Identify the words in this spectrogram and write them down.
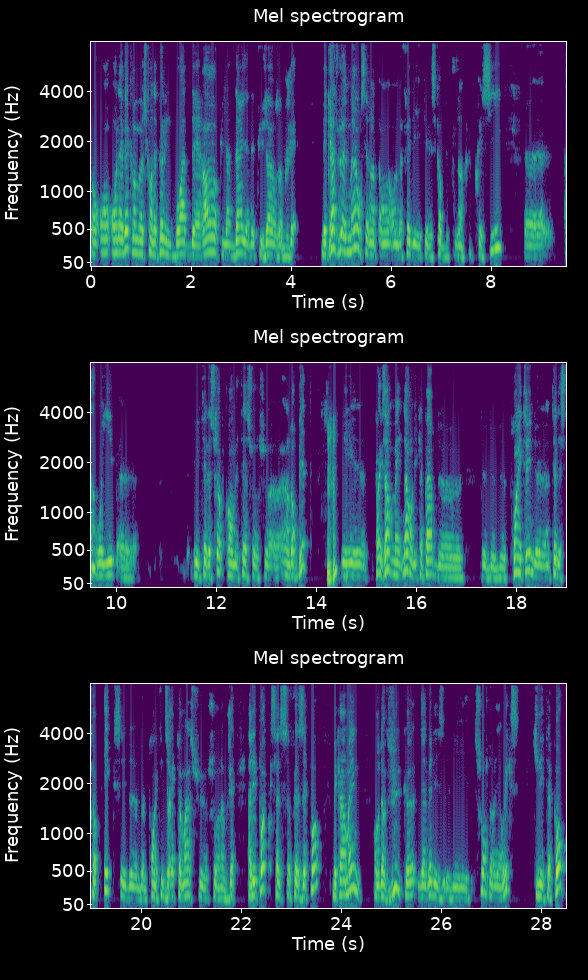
on, avait comme ce qu'on appelle une boîte d'erreur, puis là-dedans, il y avait plusieurs objets. Mais graduellement, on, a fait des télescopes de plus en plus précis, euh, envoyé euh, des télescopes qu'on mettait sur, en orbite. Mm-hmm. Et par exemple, maintenant, on est capable de, pointer un télescope X et de, le pointer directement sur, sur un objet. À l'époque, ça ne se faisait pas. Mais quand même, on a vu qu'il y avait des, sources de rayons X qui n'étaient pas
